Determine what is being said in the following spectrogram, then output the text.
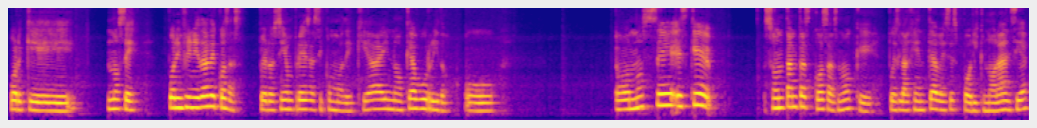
porque, no sé, por infinidad de cosas, pero siempre es así como de que, ay, no, qué aburrido, o o no sé, es que son tantas cosas, ¿no? Que pues la gente a veces por ignorancia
